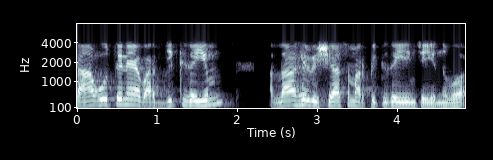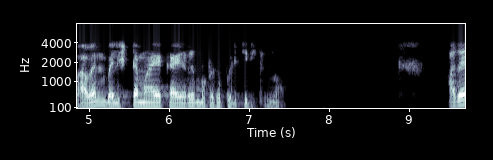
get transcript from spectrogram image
താവൂത്തിനെ വർജിക്കുകയും അള്ളാഹുൽ വിശ്വാസം അർപ്പിക്കുകയും ചെയ്യുന്നുവോ അവൻ ബലിഷ്ഠമായ കയറ് മുറുകെ പിടിച്ചിരിക്കുന്നു. അത്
